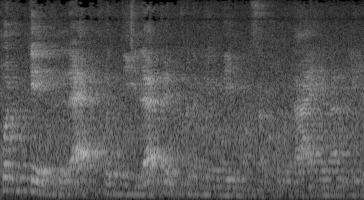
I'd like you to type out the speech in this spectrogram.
คนเก่งและคนดีและเป็นพลเมืองดีของสังคมได้นั่นเอง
